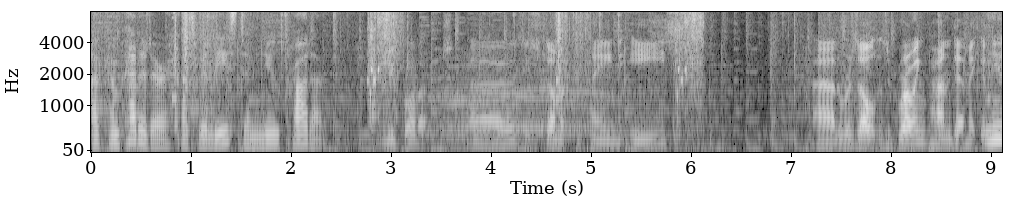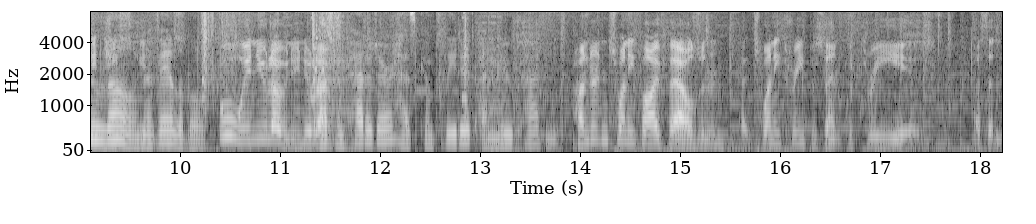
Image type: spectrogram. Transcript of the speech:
A competitor has released a new product. New product. Uh, a stomach pain ease. Uh, the result is a growing pandemic of New loan skins. available. Ooh, a new loan, a new loan. A competitor has completed a new patent. 125,000 at 23% for three years. That's a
